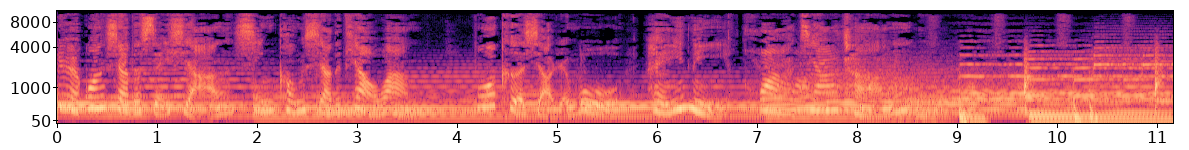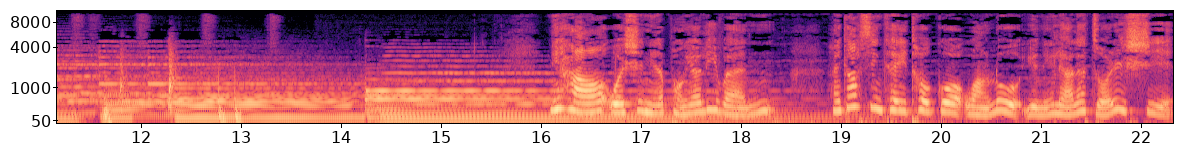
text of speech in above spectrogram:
月光下的随想，星空下的眺望，播客小人物。陪你话家常。你好，我是你的朋友丽文，很高兴可以透过网络与您聊聊昨日事，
